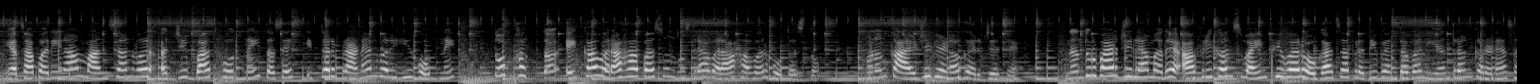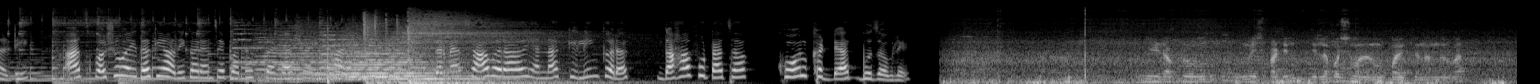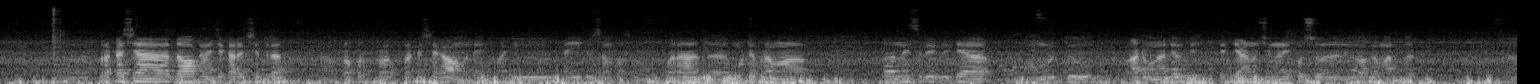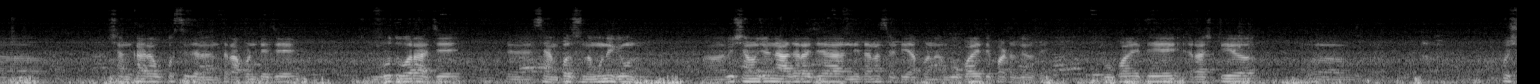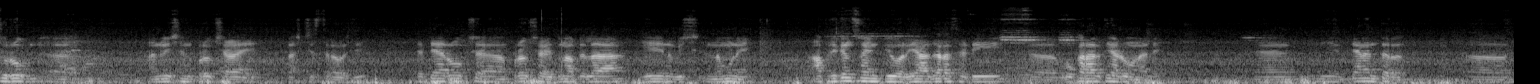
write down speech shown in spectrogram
याचा परिणाम माणसांवर अजिबात होत नाही तसेच इतर प्राण्यांवरही होत नाही. तो फक्त एका वराहापासून दुसऱ्या वराहावर होत असतो. म्हणून काळजी घेणं गरजेचं आहे. नंदुरबार जिल्ह्यामध्ये आफ्रिकन स्वाईन फिवर रोगाचा प्रतिबंध व नियंत्रण करण्यासाठी आज पशुवैद्यकीय अधिकाऱ्यांचे पथक प्रकाश दरम्यान सहा यांना किलिंग करत दहा फुटाचा खोल खड्ड्यात बुजवले. मी डॉक्टर उमेश पाटील जिल्हा पशुसंवर्धन उपायुक्त नंदुरबार. प्रकाश या दवाखान्याच्या कार्यक्षेत्रात प्रॉपर प्र प्रकाशा गावामध्ये मागील काही दिवसांपासून बराच मोठ्या प्रमाणात नैसर्गिकरित्या मृत्यू आढळून आले होते. तर त्या अनुषंगाने पशुसंवर्धन विभागामार्फत अ, उपस्थित झाल्यानंतर आपण त्याचे मृतवराचे सॅम्पल्स नमुने घेऊन विषाणूजन्य आजाराच्या निदानासाठी आपण भोपाळ येथे पाठवले होते. भोपाळ येथे राष्ट्रीय पशुरोग अन्वेषण प्रयोगशाळा आहे राष्ट्रीय स्तरावरची तर त्या रोग प्रयोगशाळेतून आपल्याला हे न- नमुने आफ्रिकन स्वाईन फिवर या आजारासाठी होकारार्थी आढळून आले. त्यानंतर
